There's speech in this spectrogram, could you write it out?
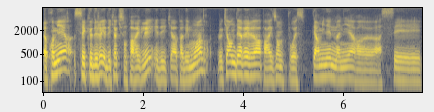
La première, c'est que déjà, il y a des cas qui ne sont pas réglés et des cas pas des moindres. Le cas Ander Herrera, par exemple, pourrait se terminer de manière euh, assez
